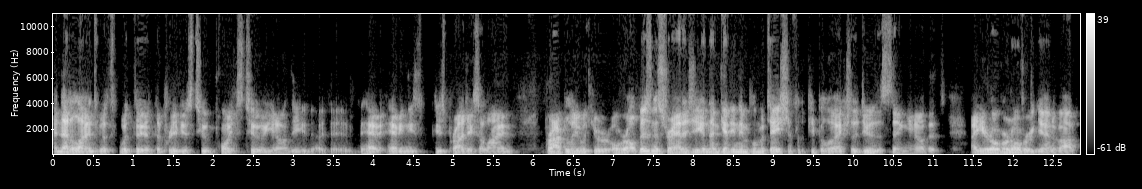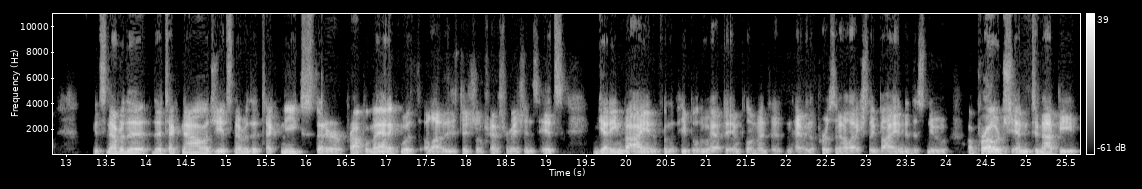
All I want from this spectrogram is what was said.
And that aligns with with the the previous two points too. You know, the uh, having these these projects align properly with your overall business strategy, and then getting implementation for the people who actually do this thing. You know, that I hear over and over again about it's never the the technology it's never the techniques that are problematic with a lot of these digital transformations. It's getting buy-in from the people who have to implement it and having the personnel actually buy into this new approach and to not be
